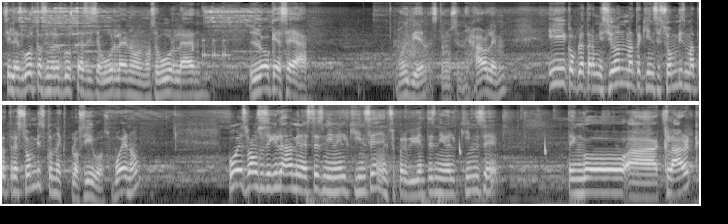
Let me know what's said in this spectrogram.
Si les gusta, si no les gusta, si se burlan o no se burlan, lo que sea. Muy bien, estamos en Harlem. Y completar misión, mata 15 zombies, mata 3 zombies con explosivos. Bueno, pues vamos a seguirla. Ah, mira, este es nivel 15. El superviviente es nivel 15. Tengo a Clark,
